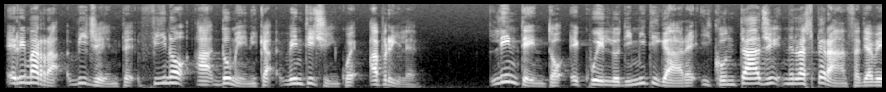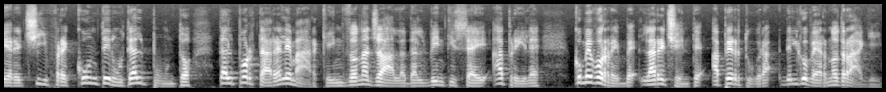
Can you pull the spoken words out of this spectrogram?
e rimarrà vigente fino a domenica 25 aprile. L'intento è quello di mitigare i contagi nella speranza di avere cifre contenute al punto dal portare le Marche in zona gialla dal 26 aprile, come vorrebbe la recente apertura del governo Draghi.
